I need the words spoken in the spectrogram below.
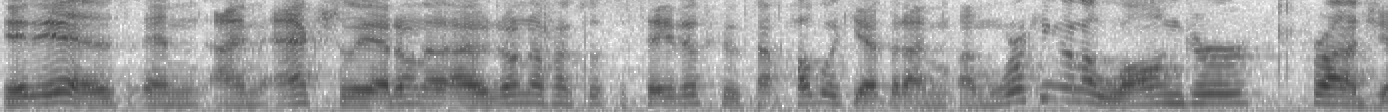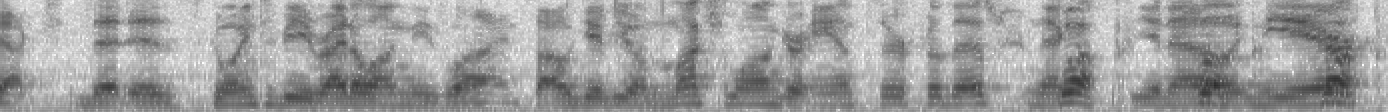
It is, and I'm actually I don't know I don't know if I'm supposed to say this because it's not public yet, but I'm I'm working on a longer project that is going to be right along these lines. So I'll give you a much longer answer for this next, book you know, book, year. book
